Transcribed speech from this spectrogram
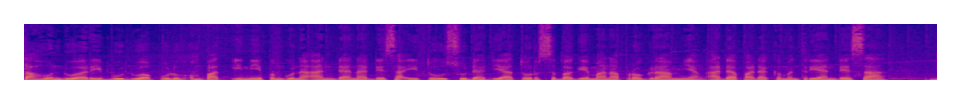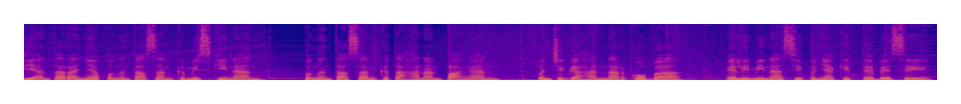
Tahun 2024 ini penggunaan dana desa itu sudah diatur sebagaimana program yang ada pada Kementerian Desa, di antaranya pengentasan kemiskinan, pengentasan ketahanan pangan, pencegahan narkoba, eliminasi penyakit TBC,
